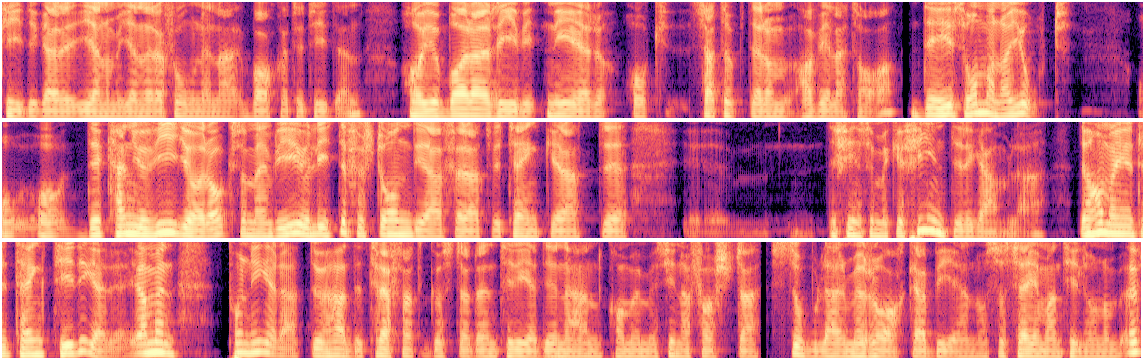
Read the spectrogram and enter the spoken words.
tidigare genom generationerna bakåt i tiden har ju bara rivit ner och satt upp det de har velat ha. Det är ju så man har gjort. Och, och det kan ju vi göra också, men vi är ju lite förståndiga för att vi tänker att eh, det finns så mycket fint i det gamla. Det har man ju inte tänkt tidigare. Ja, men ponera att du hade träffat Gustav III när han kommer med sina första stolar med raka ben och så säger man till honom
